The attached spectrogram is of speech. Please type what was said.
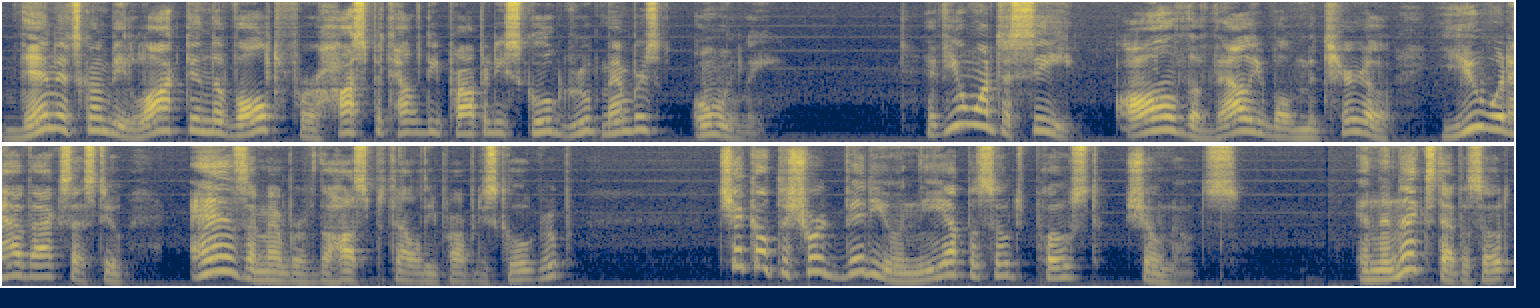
Then it's going to be locked in the vault for Hospitality Property School group members only. If you want to see all the valuable material you would have access to as a member of the Hospitality Property School Group, check out the short video in the episode's post show notes. In the next episode,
